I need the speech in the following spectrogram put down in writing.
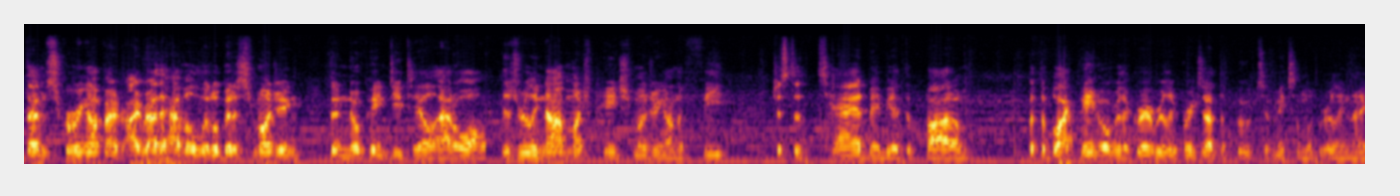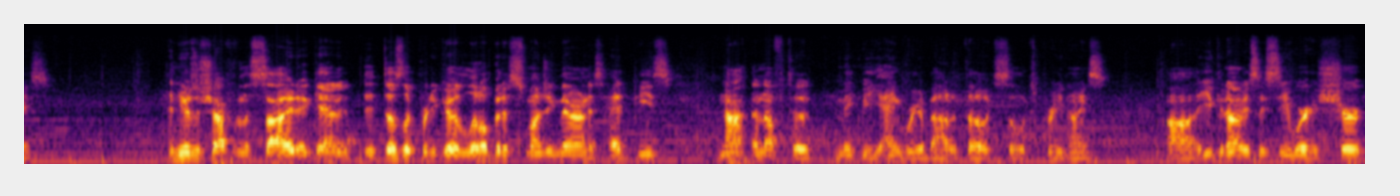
them screwing up, I'd, I'd rather have a little bit of smudging than no paint detail at all. There's really not much paint smudging on the feet, just a tad maybe at the bottom. But the black paint over the gray really brings out the boots. It makes them look really nice. And here's a shot from the side. Again, it, it does look pretty good. A little bit of smudging there on his headpiece. Not enough to make me angry about it though. It still looks pretty nice. Uh, you can obviously see where his shirt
